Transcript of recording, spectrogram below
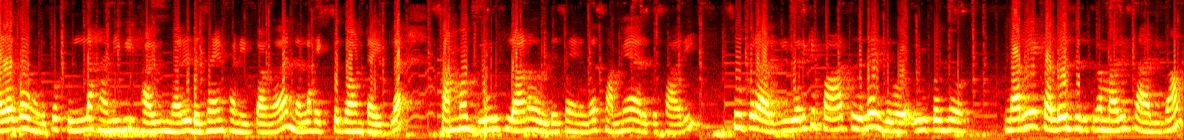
அழகாக உங்களுக்கு ஃபுல்லாக ஹனிபி ஹைவ் மாதிரி டிசைன் பண்ணியிருக்காங்க. நல்லா ஹெக்ஸகான் டைப்பில் செம்ம பியூட்டிஃபுல்லான ஒரு டிசைனுங்க செம்மையாக இருக்குது சாரி சூப்பராக இருக்குது இது வரைக்கும் பார்த்ததுல இது இது கொஞ்சம் நிறைய கலர்ஸ் இருக்கிற மாதிரி saree தான்.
